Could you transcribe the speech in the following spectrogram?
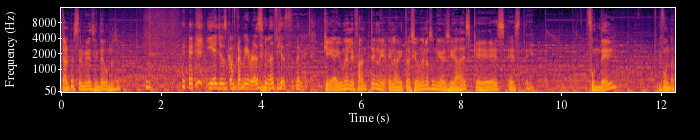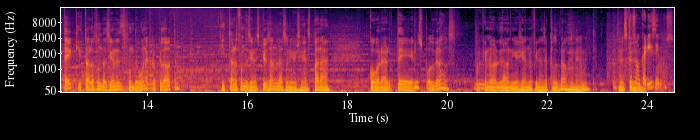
Tal vez terminen sin deuda, no sé. y ellos compran birras Mm. en las fiestas de Navidad. Que hay un elefante en la, en la habitación en las universidades que es este Fundevi y Fundatec y todas las fundaciones, Fundebuna creo que es la otra. Y todas las fundaciones que usan las universidades para cobrarte los posgrados. Porque no, la universidad no financia posgrados generalmente. Tienes que Que son carísimos.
